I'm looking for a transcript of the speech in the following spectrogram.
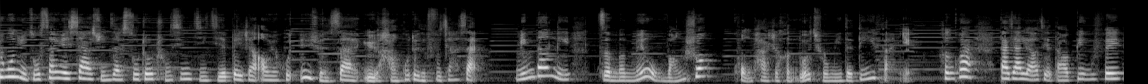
中国女足三月下旬在苏州重新集结备战奥运会预选赛与韩国队的附加赛，名单里怎么没有王霜？恐怕是很多球迷的第一反应。很快，大家了解到，并非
